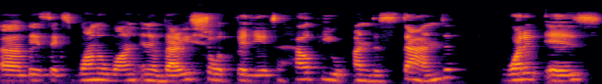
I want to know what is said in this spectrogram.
uh, basics 101 in a very short video to help you understand what it is,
